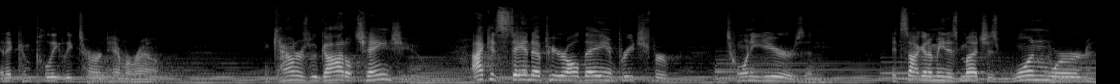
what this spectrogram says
And it completely turned him around. Encounters with God will change you. I could stand up here all day and preach for 20 years, and it's not going to mean as much as one word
